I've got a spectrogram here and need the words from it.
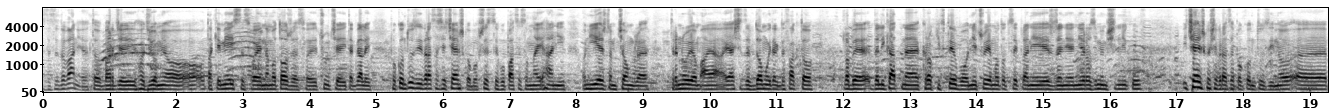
Zdecydowanie. To bardziej chodziło mi o, o, o takie miejsce swoje na motorze, swoje czucie i tak dalej. Po kontuzji wraca się ciężko, bo wszyscy chłopacy są najechani, oni jeżdżą ciągle, trenują, a ja, ja siedzę w domu i tak de facto robię delikatne kroki w tył, bo nie czuję motocykla, nie jeżdżę, nie, nie rozumiem silników i ciężko się wraca po kontuzji. No, e,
